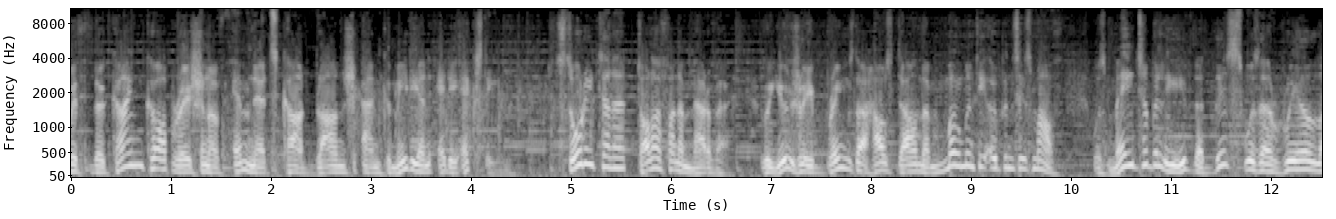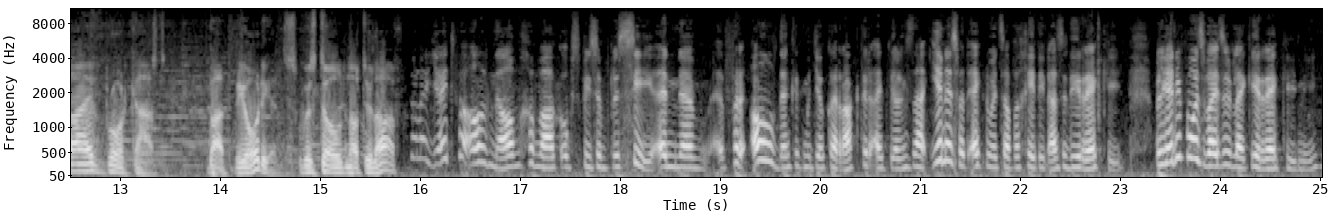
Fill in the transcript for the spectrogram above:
With the kind cooperation of Mnet's Carte Blanche and comedian Eddie Eckstein, storyteller van der who usually brings the house down the moment he opens his mouth, was made to believe that this was a real live broadcast. But the audience was told not to laugh. Jy het veral naam gemaak op Spies en Plessis en um, veral dink ek met jou karakteruitbeeldings. Daar een is wat ek nooit sal vergeet nie, dan is dit die rekkie. Wil jy nie vir ons wys hoe lyk die rekkie nie?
